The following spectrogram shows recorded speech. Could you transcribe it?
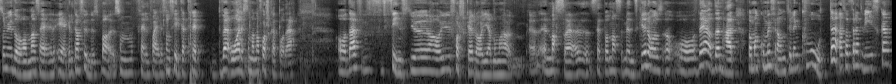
Som jo da, man sier, egentlig har funnes bare som felt hva er det, som ca. 30 år som man har forsket på det. Og der fins det jo, har jo forskere da gjennom en masse, sett på en masse mennesker, og, og det den her Så har man kommet fram til en kvote. Altså for at vi skal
